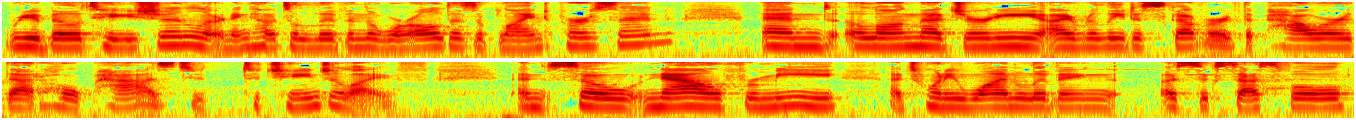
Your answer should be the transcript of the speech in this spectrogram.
rehabilitation, learning how to live in the world as a blind person. And along that journey, I really discovered the power that hope has to, to change a life. And so now, for me, at 21, living a successful,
